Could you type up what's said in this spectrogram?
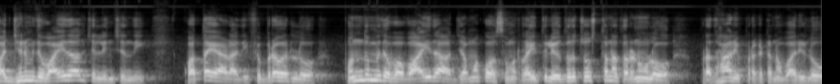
పద్దెనిమిది వాయిదాలు చెల్లించింది. కొత్త ఏడాది ఫిబ్రవరిలో పంతొమ్మిదవ వాయిదా జమ కోసం రైతులు ఎదురు చూస్తున్న తరుణంలో ప్రధాని ప్రకటన వారిలో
